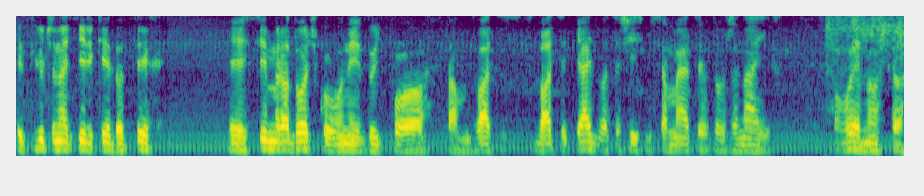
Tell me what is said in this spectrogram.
підключена тільки до цих 7 радочків, вони йдуть по 25-26 метрів довжина їх. Видно, що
